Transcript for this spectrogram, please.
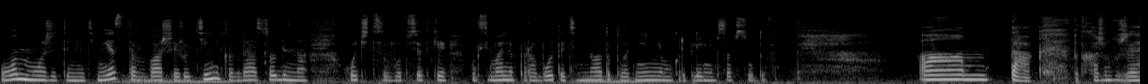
он может иметь место в вашей рутине, когда особенно хочется вот все-таки максимально поработать над уплотнением, укреплением сосудов. А, так, подхожу уже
